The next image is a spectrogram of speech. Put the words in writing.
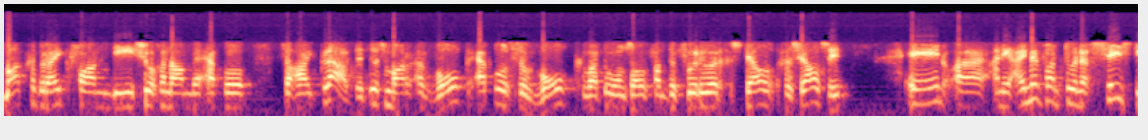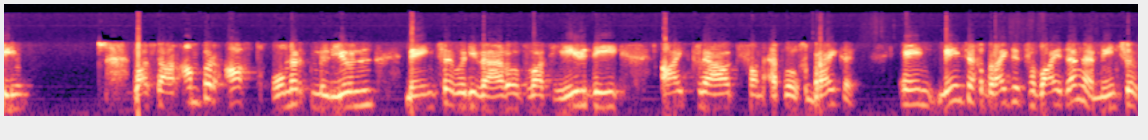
maak gebruik van die sogenaamde Apple se iCloud. Dit is maar 'n wolk, Apple se wolk wat ons al van tevore oor gestel gesels het. En uh aan die einde van 2016 was daar amper 800 miljoen mense oor die wêreld wat hierdie iCloud van Apple gebruik het. En mense gebruik dit vir baie dinge. Mense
